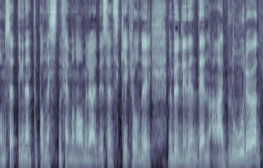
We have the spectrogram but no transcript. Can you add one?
Omsetningen endte på nesten 5,5 milliarder svenske kroner, men bunnlinjen den er blod rød.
